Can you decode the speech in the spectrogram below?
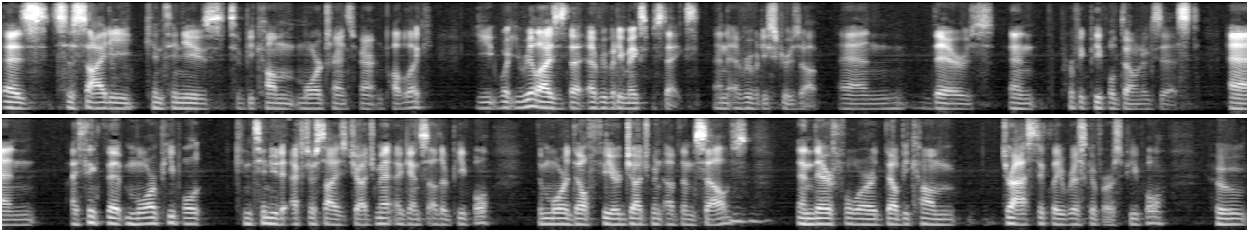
as society continues to become more transparent and public, you, what you realize is that everybody makes mistakes and everybody screws up, and there's and perfect people don't exist. And I think that more people continue to exercise judgment against other people, the more they'll fear judgment of themselves. Mm-hmm and therefore they'll become drastically risk averse people who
